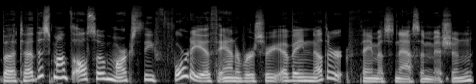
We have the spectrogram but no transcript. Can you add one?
But uh, this month also marks the 40th anniversary of another famous NASA mission,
